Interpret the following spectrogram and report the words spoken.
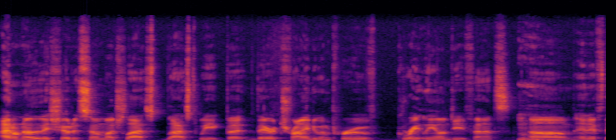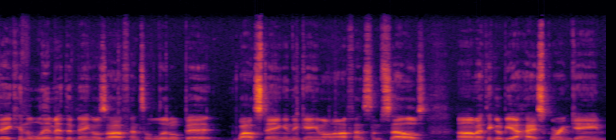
I don't know that they showed it so much last last week, but they're trying to improve greatly on defense. Mhm. Um, and if they can limit the Bengals' offense a little bit while staying in the game on offense themselves, um, I think it'll be a high scoring game.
